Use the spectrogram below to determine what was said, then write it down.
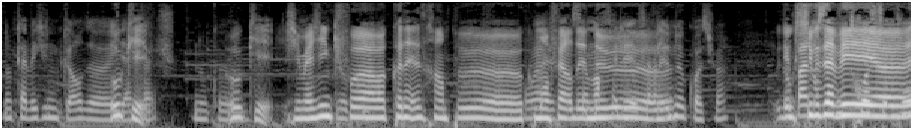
Donc, avec une corde, euh, Ok. il attache. Donc, euh, ok j'imagine qu'il faut connaître un peu euh, ouais, comment faire des nœuds faire les- faire euh. les nœuds, quoi, tu vois. Donc si vous avez euh,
